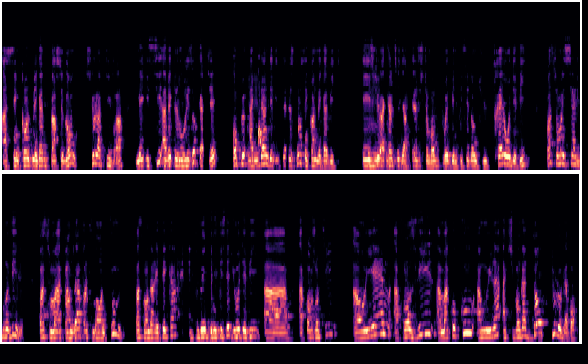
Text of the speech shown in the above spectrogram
à 50 mégabits par seconde sur la fibre. Hein. Mais ici, avec le réseau 4G, on peut mhm. atteindre des vitesses de 150 mégabits. Et mhm. sur la 4G d'Artel, justement, vous pouvez bénéficier donc du très haut débit, pas seulement ici à Libreville, pas seulement à Kanda, pas seulement en Toum, pas seulement dans les PK. Vous pouvez bénéficier du haut débit à, à Port-Gentil, à OIM, à Franceville, à Makoku, à Mouila, à Chibanga, dans tout le Gabon.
